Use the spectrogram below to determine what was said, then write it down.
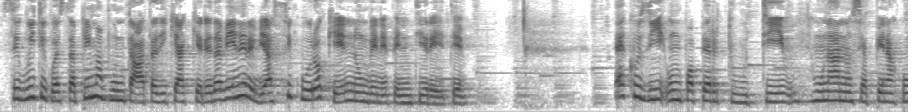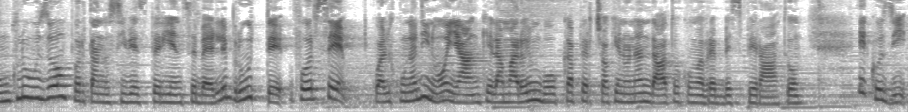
Seguite questa prima puntata di Chiacchiere da Venere vi assicuro che non ve ne pentirete. È così un po' per tutti. Un anno si è appena concluso, portandosi via esperienze belle e brutte. Forse qualcuna di noi ha anche l'amaro in bocca per ciò che non è andato come avrebbe sperato. E così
